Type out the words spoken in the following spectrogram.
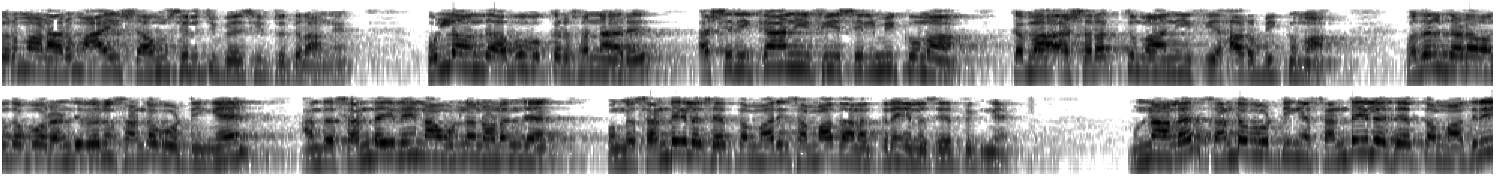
பெருமானாரும் ஆயிஷாவும் சிரித்து பேசிகிட்டு இருக்கிறாங்க. உள்ளே வந்து அபுபக்கர் சொன்னார் அஷ்ரிகானி ஃபி சில்மிக்குமா கமா அஷ்ரக்துமானி ஃபி ஹர்பிக்குமா. முதல் தடவை வந்தப்போ ரெண்டு பேரும் சண்டை போட்டீங்க. அந்த சண்டையிலையும் நான் உள்ளே நுழைஞ்சேன். உங்கள் சண்டையில் சேர்த்த மாதிரி சமாதானத்தில் என்னை சேர்த்துக்குங்க. முன்னால் சண்டை போட்டீங்க சண்டையில் சேர்த்த மாதிரி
